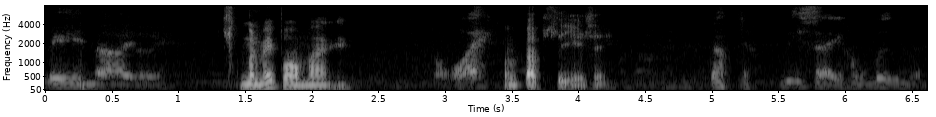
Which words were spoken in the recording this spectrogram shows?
ไม่เห็นได้เลย มันไม่ปลอมมาก โอ้ยมันปรับสีเฉยนับจากนิสัยของมึงอะ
